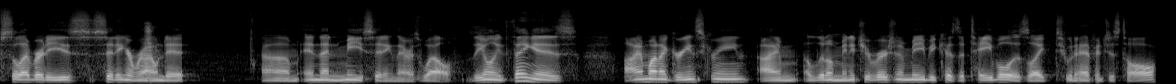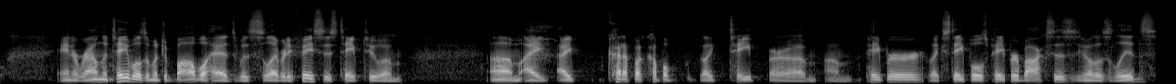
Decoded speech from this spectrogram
celebrities sitting around it, um, and then me sitting there as well. The only thing is, I'm on a green screen. I'm a little miniature version of me because the table is like two and a half inches tall, and around the table is a bunch of bobbleheads with celebrity faces taped to them. Um, I I cut up a couple like tape or um, um, paper like staples paper boxes. You know those lids.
